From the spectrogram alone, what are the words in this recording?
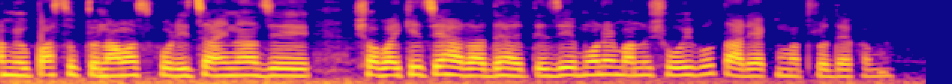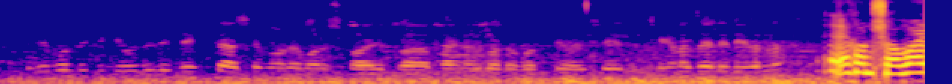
আমিও পাঁচক্ত নামাজ পড়ি। চাই না যে সবাইকে চেহারা দেখাইতে, যে মনের মানুষ হইব তার একমাত্র দেখাম। এখন সবার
